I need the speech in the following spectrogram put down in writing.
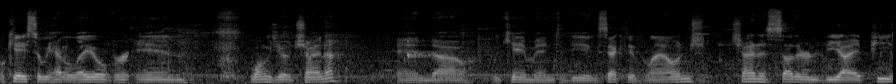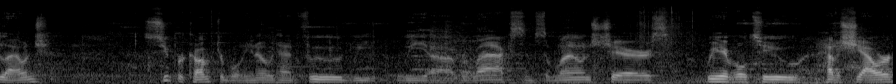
Okay, so we had a layover in Guangzhou, China, and uh, we came into the executive lounge, China Southern VIP lounge. Super comfortable, you know, we had food, we, we uh, relaxed in some lounge chairs. We were able to have a shower,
